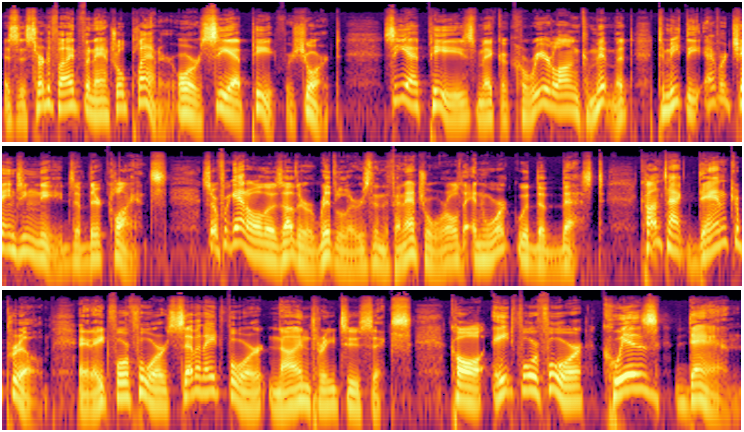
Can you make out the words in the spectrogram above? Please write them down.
is a certified financial planner, or CFP for short. CFPs make a career long commitment to meet the ever changing needs of their clients. So forget all those other riddlers in the financial world and work with the best. Contact Dan Cuprill at 844 784 9326. Call 844 Quiz Dan.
